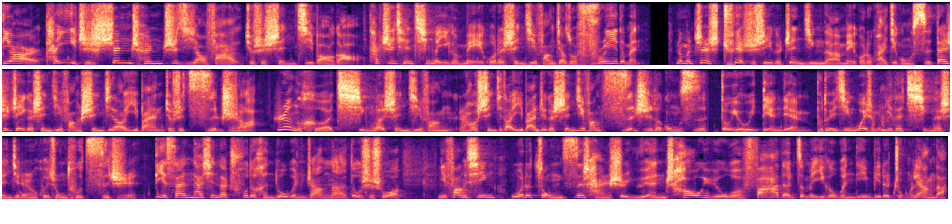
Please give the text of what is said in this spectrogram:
第二，他一直声称自己要发就是审计报告。他之前请了一个美国的审计方，叫做 Friedman。那么这是确实是一个震惊的美国的会计公司，但是这个审计方审计到一半就是辞职了。任何请了审计方，然后审计到一半这个审计方辞职的公司，都有一点点不对劲。为什么你的请的审计的人会中途辞职？第三，他现在出的很多文章呢，都是说你放心，我的总资产是远超于我发的这么一个稳定币的总量的。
